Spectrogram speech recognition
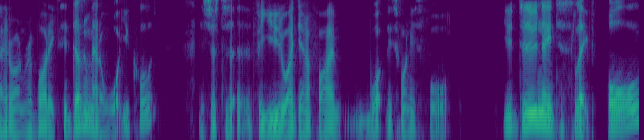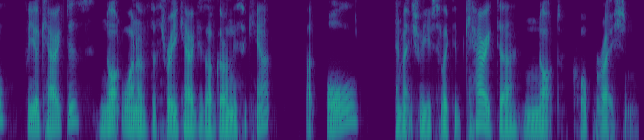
Aideron Robotics. It doesn't matter what you call it. It's just to, for you to identify what this one is for. You do need to select all for your characters, not one of the three characters I've got on this account, but all and make sure you've selected character, not corporation.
